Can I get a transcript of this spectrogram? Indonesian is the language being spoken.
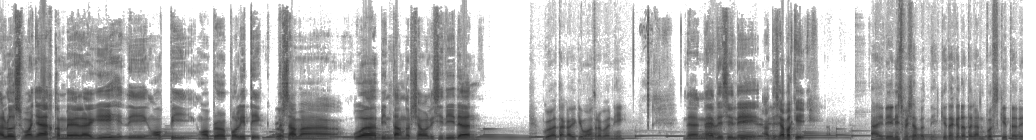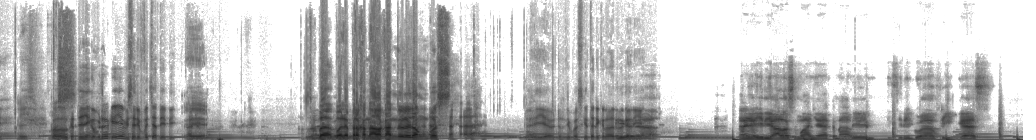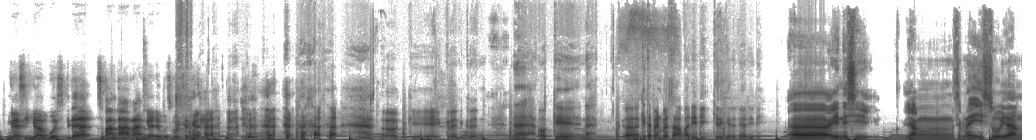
Halo semuanya, kembali lagi di Ngopi, Ngobrol Politik bersama gua Bintang Nur Syawali Sidi dan Gua Takayuki Muhammad Rabani. dan Nah, di sini di- ada siapa Ki? Nah ini ini spesial banget nih. Kita kedatangan bos kita deh. Kalau bos. kerjanya nggak bener kayaknya bisa dipecat ya di. Eh, Coba boleh perkenalkan dulu dong bos. Ah, iya bener di bos kita dikenal dulu kali ya. Nah ya jadi halo semuanya, kenalin di sini gua Frigas. Enggak sih, enggak bos. Kita sepantaran, enggak ada bos-bosan. Oke keren keren. Nah oke. Nah eh, kita pengen bahas apa nih di kira-kira dari ini? Eh ini sih yang sebenarnya isu yang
